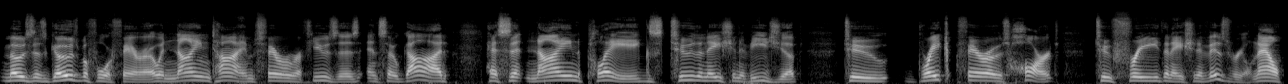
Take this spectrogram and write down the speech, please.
Moses goes before Pharaoh, and nine times Pharaoh refuses. And so God has sent nine plagues to the nation of Egypt to break Pharaoh's heart to free the nation of Israel. Now,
